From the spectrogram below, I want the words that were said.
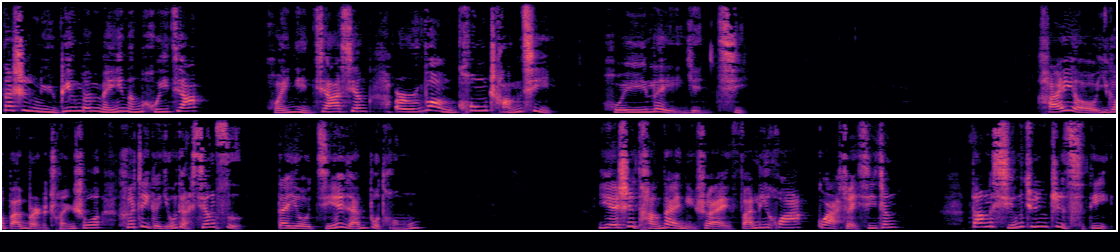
那是女兵们没能回家，怀念家乡而望空长泣，挥泪饮泣。还有一个版本的传说和这个有点相似，但又截然不同。也是唐代女帅樊梨花挂帅西征，当行军至此地，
